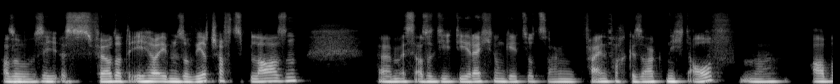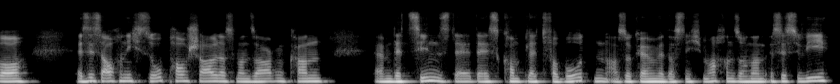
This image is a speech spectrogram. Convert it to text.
Also sie, es fördert eher eben so Wirtschaftsblasen. Ähm, es, also die, die Rechnung geht sozusagen vereinfacht gesagt nicht auf. Äh, aber es ist auch nicht so pauschal, dass man sagen kann, ähm, der Zins, der, der ist komplett verboten, also können wir das nicht machen, sondern es ist wie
